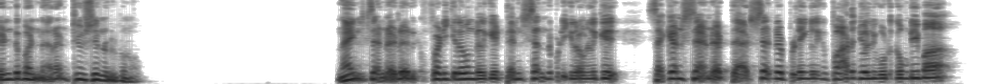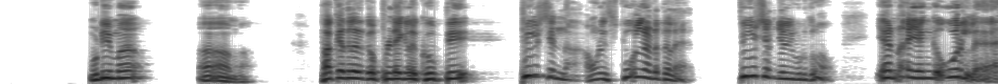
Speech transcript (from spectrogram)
ரெண்டு மணி நேரம் டியூஷன் எடுக்கணும் நைன்த் ஸ்டாண்டர்டு படிக்கிறவங்களுக்கு டென்த் ஸ்டாண்டர்ட் படிக்கிறவங்களுக்கு செகண்ட் ஸ்டாண்டர்ட் தேர்ட் ஸ்டாண்டர்ட் பிள்ளைங்களுக்கு பாடம் சொல்லி கொடுக்க முடியுமா? முடியுமா? ஆ ஆமாம் பக்கத்தில் இருக்க பிள்ளைங்களை கூப்பிட்டு டியூஷன் தான். அவங்களுக்கு ஸ்கூல் நடத்தலை. டியூஷன் சொல்லி கொடுக்கணும். ஏன்னா எங்கள் ஊரில்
